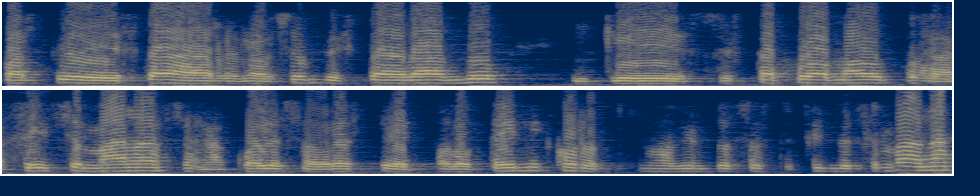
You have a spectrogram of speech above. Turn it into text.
parte de esta relación que está dando y que se está programado para seis semanas en las cuales habrá este paro técnico, bien este fin de semana.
